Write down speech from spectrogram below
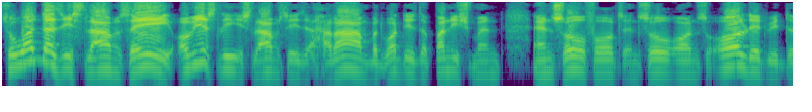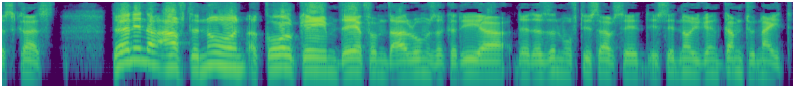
So what does Islam say? Obviously Islam says haram, but what is the punishment and so forth and so on. So all that we discussed. Then in the afternoon, a call came there from Darul Zakaria. The Hazrat Mufti Sahib said, he said, no, you can come tonight,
